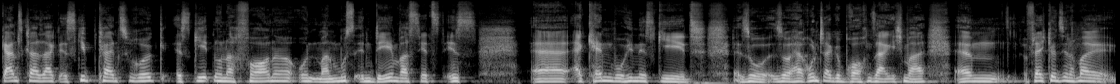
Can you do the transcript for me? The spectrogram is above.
ganz klar sagt, es gibt kein Zurück, es geht nur nach vorne und man muss in dem, was jetzt ist, äh, erkennen, wohin es geht. So, so heruntergebrochen, sage ich mal. Ähm, vielleicht können Sie noch mal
